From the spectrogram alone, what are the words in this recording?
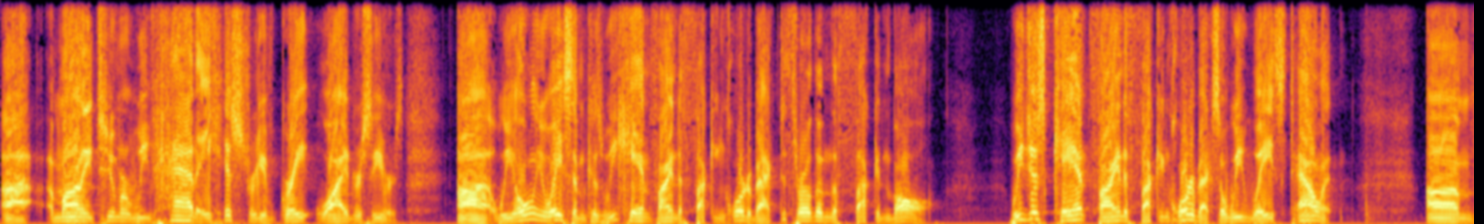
uh, Amani Toomer. We've had a history of great wide receivers. Uh, we only waste them because we can't find a fucking quarterback to throw them the fucking ball. We just can't find a fucking quarterback, so we waste talent. Um,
